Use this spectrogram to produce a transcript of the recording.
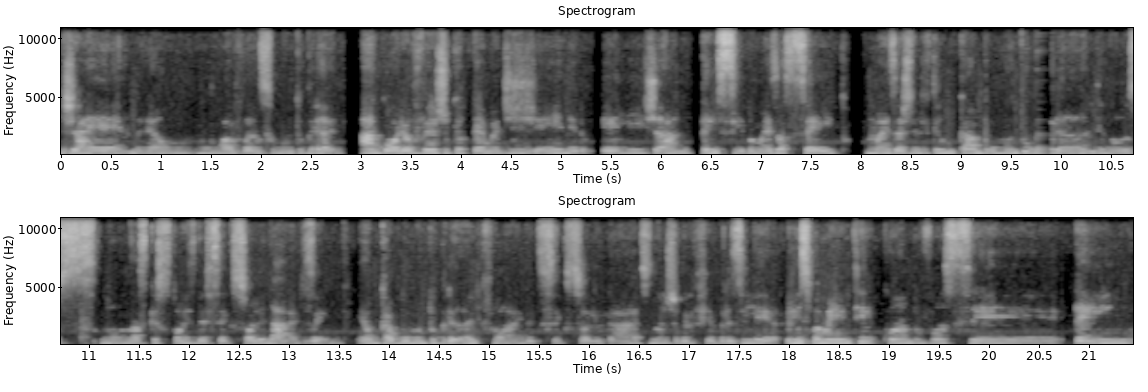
já é né, um, um avanço muito grande. Agora eu vejo que o tema de gênero ele já tem sido mais aceito mas a gente tem um tabu muito grande nos, no, nas questões de sexualidades ainda. É um tabu muito grande falar ainda de sexualidades na geografia brasileira, principalmente quando você tem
